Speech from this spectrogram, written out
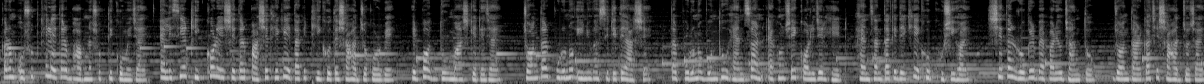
কারণ ওষুধ খেলে তার ভাবনা শক্তি কমে যায়। অ্যালিসিয়া ঠিক করে সে তার পাশে থেকে তাকে ঠিক হতে সাহায্য করবে। এরপর দু মাস কেটে যায়। জন তার পুরনো ইউনিভার্সিটিতে আসে। তার পুরনো বন্ধু হ্যানসান এখন সেই কলেজের হেড। হ্যানসান তাকে দেখে খুব খুশি হয়। সে তার রোগের ব্যাপারেও জানতো। জন তার কাছে সাহায্য চায়।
